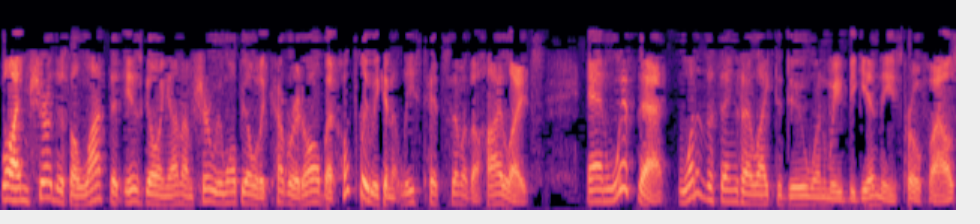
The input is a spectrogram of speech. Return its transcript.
Well, I'm sure there's a lot that is going on. I'm sure we won't be able to cover it all, but hopefully we can at least hit some of the highlights. And with that, one of the things I like to do when we begin these profiles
